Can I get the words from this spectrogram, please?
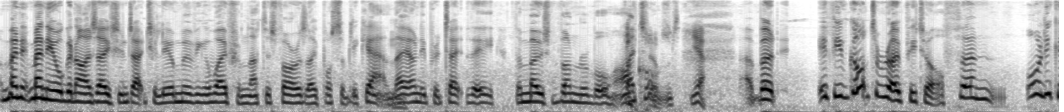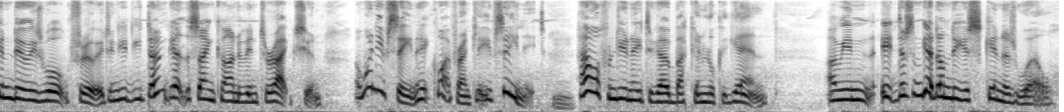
Many many organisations actually are moving away from that as far as they possibly can. They only protect the, the most vulnerable Mm. Of course. items. Yeah. Uh, but if you've got to rope it off, then all you can do is walk through it, and you, you don't get the same kind of interaction. And when you've seen it, quite frankly, you've seen it. How often do you need to go back and look again? I mean, it doesn't get under your skin as well.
